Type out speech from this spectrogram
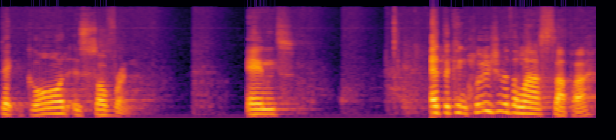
that God is sovereign. And at the conclusion of the Last Supper,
